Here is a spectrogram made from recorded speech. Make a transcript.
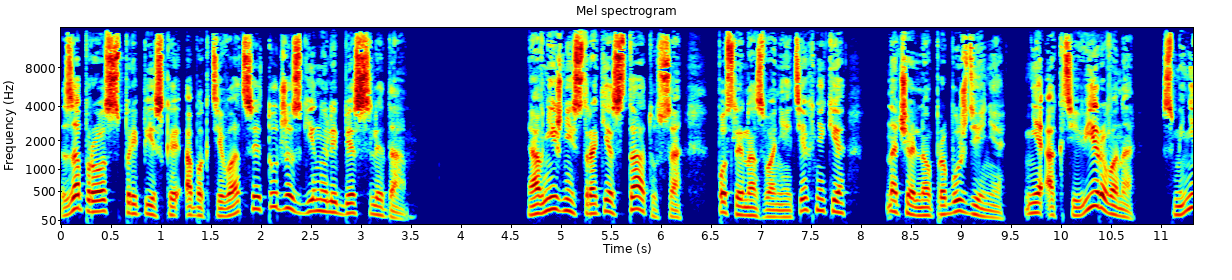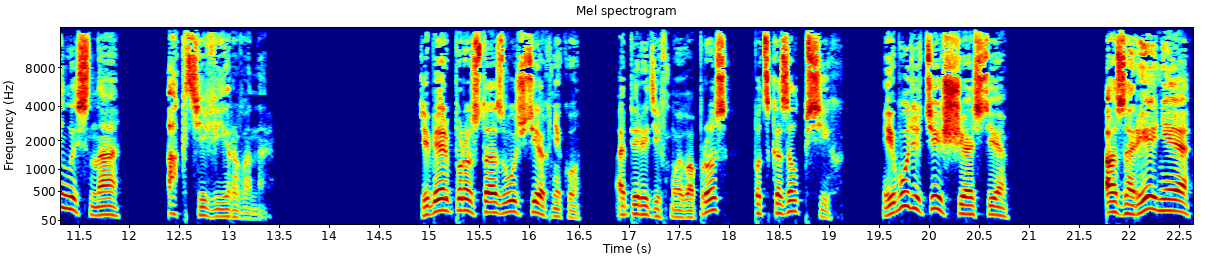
запрос с припиской об активации тут же сгинули без следа. А в нижней строке статуса после названия техники начального пробуждения «не активировано» сменилось на «активировано». «Теперь просто озвучь технику», — опередив мой вопрос, подсказал псих. «И будет тебе счастье». «Озарение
